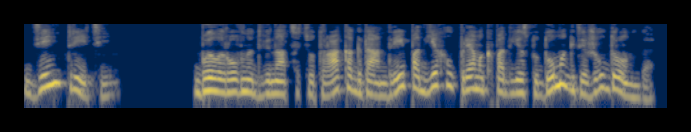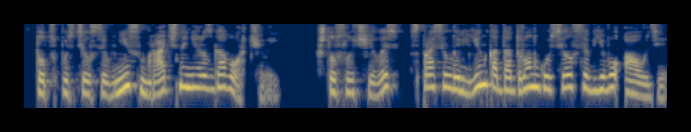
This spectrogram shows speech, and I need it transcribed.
День третий. Было ровно 12 утра, когда Андрей подъехал прямо к подъезду дома, где жил Дронга. Тот спустился вниз, мрачный, неразговорчивый. «Что случилось?» – спросил Ильин, когда Дронго уселся в его Ауди.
